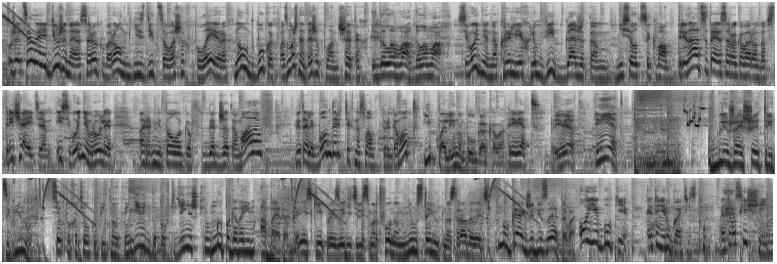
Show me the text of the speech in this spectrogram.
Уже целая дюжина сорок-ворон гнездится в ваших плеерах, ноутбуках, возможно, даже планшетах. И головах, головах. Сегодня на крыльях любви к гаджетам несется к вам 13-я сорока-ворона. Встречайте! И сегодня в роли орнитологов-гаджетоманов Виталий Бондарь, Технослав Бергамот. И Полина Булгакова. Привет! Привет. Привет! Ближайшие 30 минут Все, кто хотел купить Nokia N9, готовьте денежки. мы поговорим об этом. Корейские производители смартфонов не устают нас радовать. Ну как же без этого? Ой, буки! Это не ругательство, это восхищение.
